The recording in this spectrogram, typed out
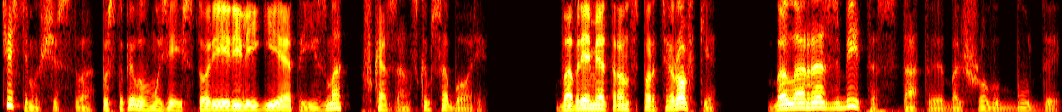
Часть имущества поступила в Музей истории религии и атеизма в Казанском соборе. Во время транспортировки была разбита статуя Большого Будды,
